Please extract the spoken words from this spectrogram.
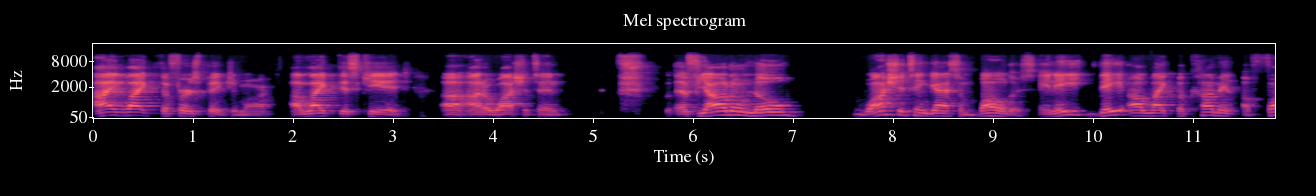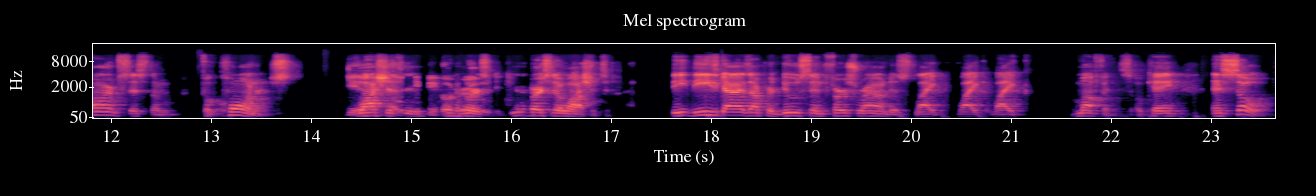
I like the first pick, Jamar. I like this kid uh, out of Washington. If y'all don't know, Washington got some ballers, and they they are like becoming a farm system for corners. Yeah, Washington University, University of Washington. The, these guys are producing first rounders like like like muffins, okay? And so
